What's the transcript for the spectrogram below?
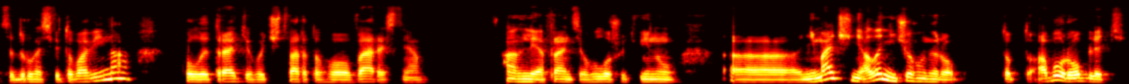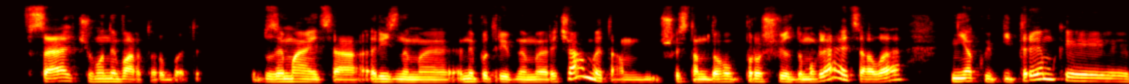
це Друга світова війна, коли 3-4 вересня Англія, Франція оголошують війну е, Німеччині, але нічого не роблять. Тобто або роблять все, чого не варто робити займається різними непотрібними речами, там щось там про щось домовляється, але ніякої підтримки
